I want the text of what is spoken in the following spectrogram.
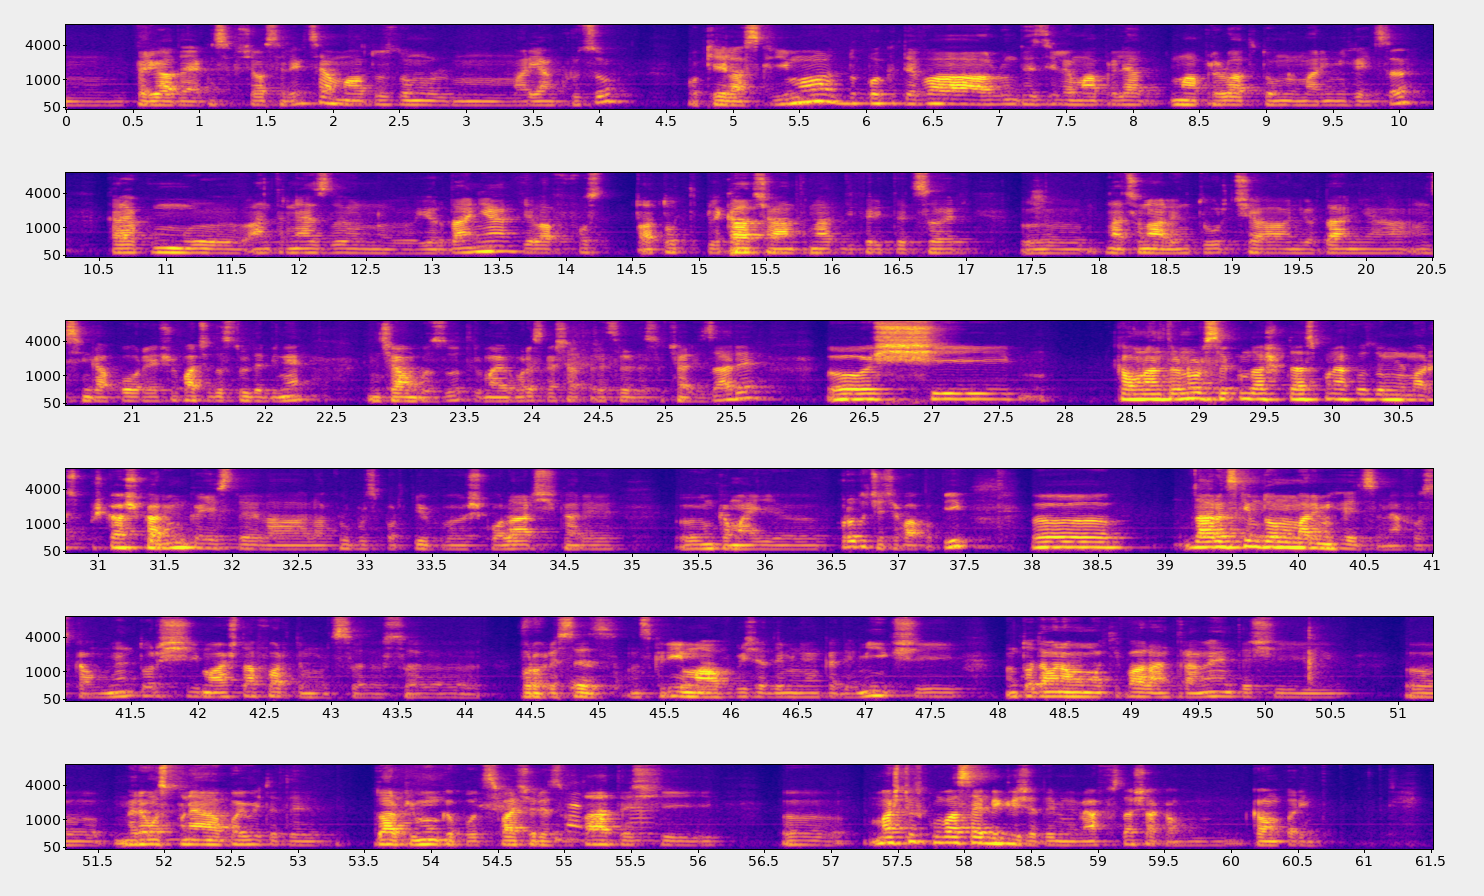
perioada aia când se făceau selecția, m-a adus domnul Marian Cruțu, ok la scrimă. După câteva luni de zile m-a, preluat, m-a preluat domnul Marin Mihăiță, care acum uh, antrenează în Iordania. El a fost a tot plecat și a antrenat diferite țări uh, naționale în Turcia, în Iordania, în Singapore și o face destul de bine în ce am văzut, îl mai urmăresc așa pe rețele de socializare uh, și ca un antrenor secund aș putea spune a fost domnul Marius Pușcaș care încă este la, la clubul sportiv uh, școlar și care încă mai produce ceva copii. Dar, în schimb, domnul Mare Mihaiță mi-a fost ca un mentor și m-a ajutat foarte mult să, să progresez în scrie, m-a avut grijă de mine încă de mic și întotdeauna m-a motivat la antrenamente și uh, mereu îmi spunea, băi, uite-te, doar prin muncă poți face rezultate da, da. și uh, m-a știut cumva să aibă grijă de mine, mi-a fost așa ca un, ca un părinte.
